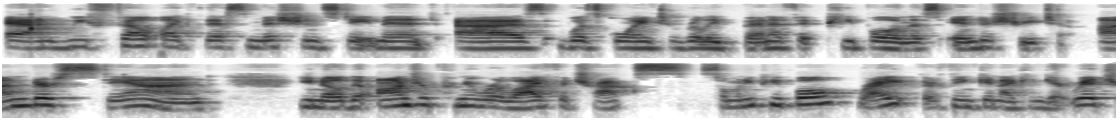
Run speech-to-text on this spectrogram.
and we felt like this mission statement as was going to really benefit people in this industry to understand you know the entrepreneur life attracts so many people right? They're thinking i can get rich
